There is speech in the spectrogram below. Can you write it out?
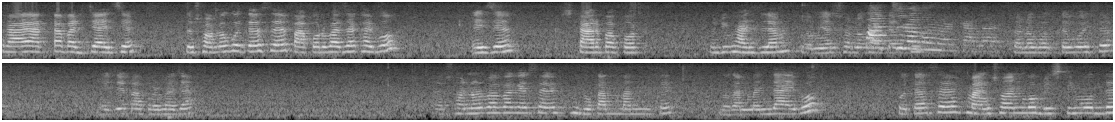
প্রায় আটটা বাজে আইছে। তো স্বর্ণ করতেছে পাপড় ভাজা খাইবো। এই যে স্টার পাপড়। ওটি ভাজলাম আমি আর সোনা করতে বসে এই যে পাপড় ভাজা। আর সোনর বাবা গেছে দোকান বানতে। দোকান বান্ধে আইব। কইতাছে মাংস আনব বৃষ্টির মধ্যে।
